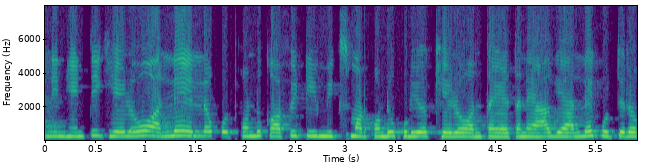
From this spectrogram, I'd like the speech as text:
ನಿನ್ ಹೆಂಡತಿಗ್ ಹೇಳೋ, ಅಲ್ಲೇ ಎಲ್ಲೋ ಕೂತ್ಕೊಂಡು ಕಾಫಿ, ಟೀ ಮಿಕ್ಸ್ ಮಾಡ್ಕೊಂಡು ಕುಡಿಯೋಕ್ ಹೇಳೋ ಅಂತ ಹೇಳ್ತಾನೆ. ಹಾಗೆ ಅಲ್ಲೇ ಕೂತಿರೋ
